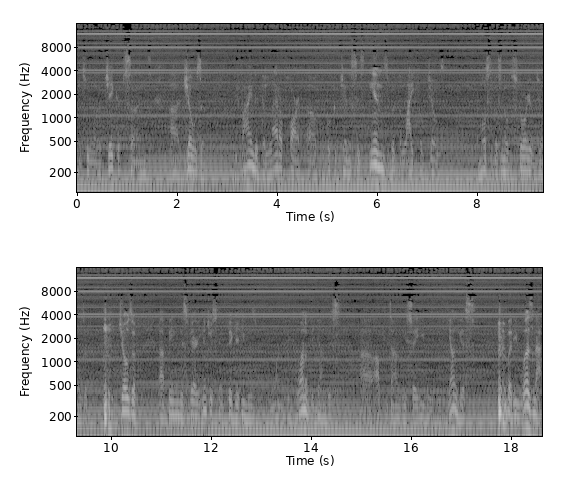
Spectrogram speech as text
into one of Jacob's sons, uh, Joseph. Find that the latter part of the book of Genesis ends with the life of Joseph. Most of us know the story of Joseph. Joseph, uh, being this very interesting figure, he was one of the, one of the youngest. Uh, oftentimes we say he was the youngest, but he was not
